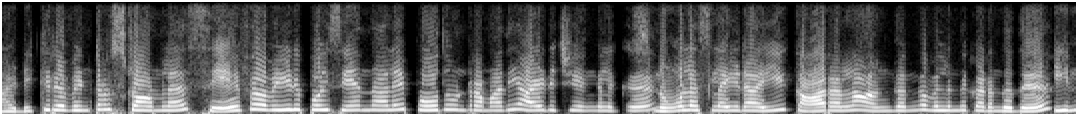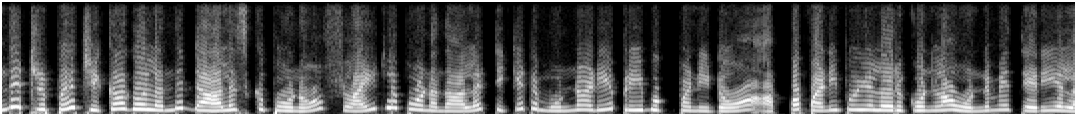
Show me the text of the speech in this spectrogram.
அடிக்கிற வின்டர் ஸ்டார்ம்ல சேஃபா வீடு போய் சேர்ந்தாலே போதும்ன்ற மாதிரி ஆயிடுச்சு எங்களுக்கு. ஸ்னோல ஸ்லைட் ஆகி கார் எல்லாம் அங்கங்க விழுந்து கிடந்தது. இந்த ட்ரிப் சிக்காகோல இருந்து டாலஸ்க்கு போனோம். ஃபிளைட்ல போனதால டிக்கெட் முன்னாடியே ப்ரீ புக் பண்ணிட்டோம். அப்ப பனி புயல் இருக்கும்லாம் ஒண்ணுமே தெரியல.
